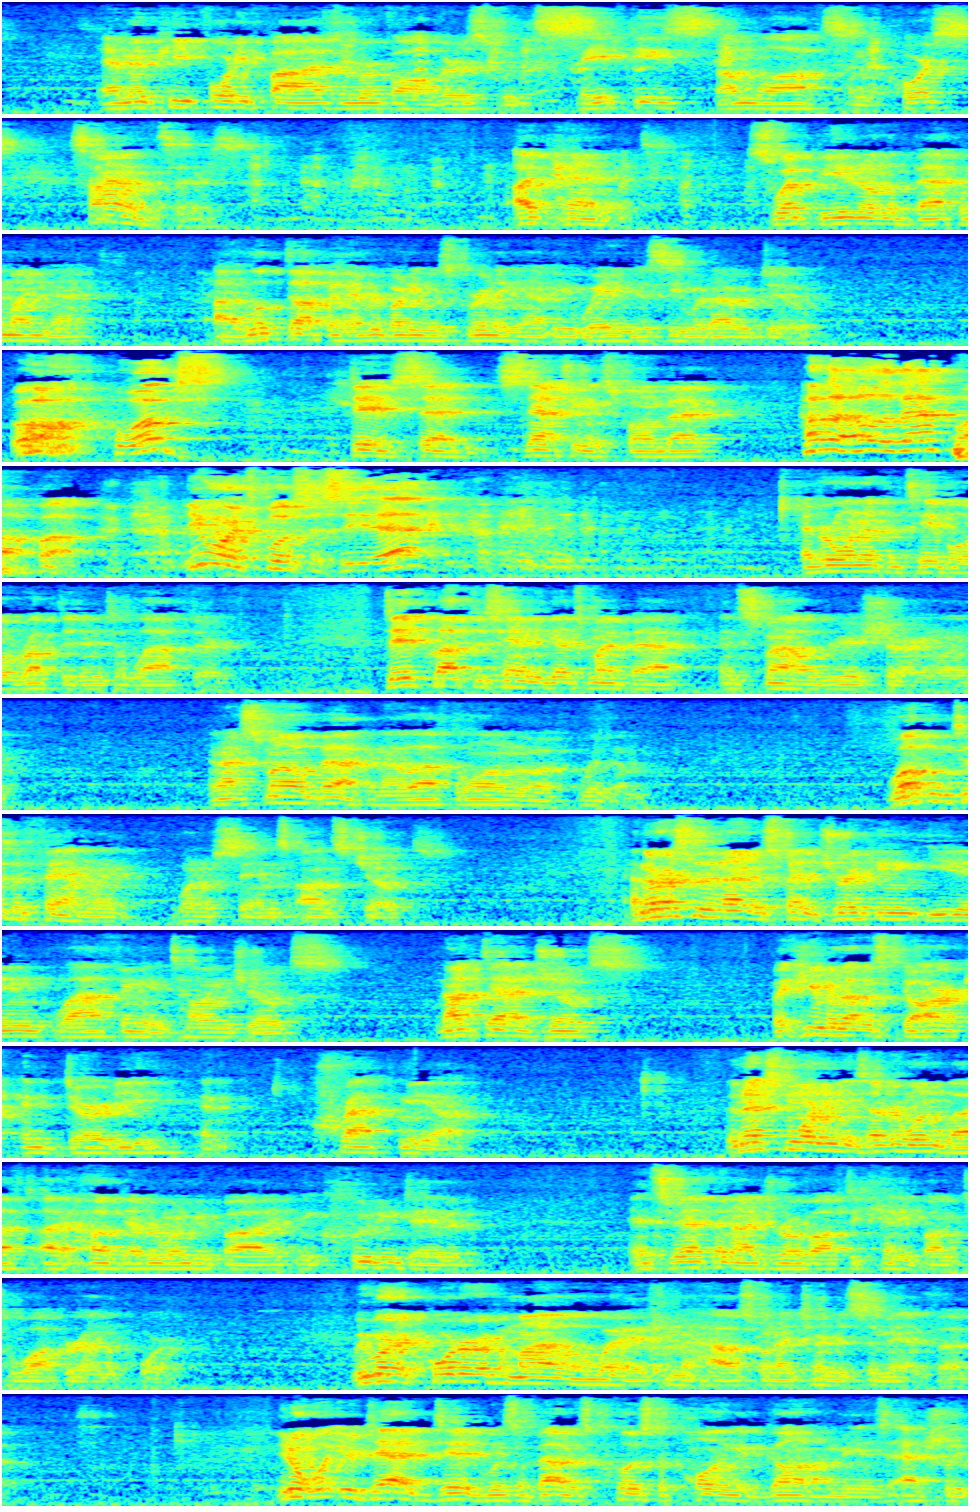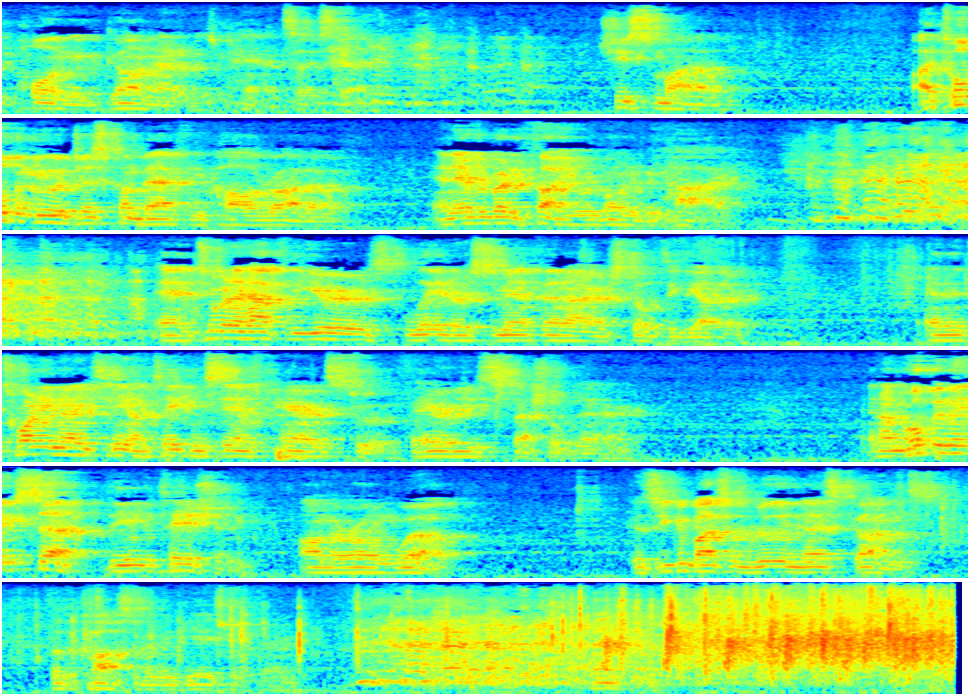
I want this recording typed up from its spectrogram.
M&P 45s and revolvers with safeties, thumb locks, and of course, silencers. I panicked. Sweat beaded on the back of my neck. I looked up and everybody was grinning at me, waiting to see what I would do. Oh, whoops, Dave said, snatching his phone back. How the hell did that pop up? You weren't supposed to see that. Everyone at the table erupted into laughter. Dave clapped his hand against my back and smiled reassuringly. And I smiled back and I laughed along with him. Welcome to the family, one of Sam's aunts joked. And the rest of the night was spent drinking, eating, laughing, and telling jokes. Not dad jokes, but humor that was dark and dirty and cracked me up. The next morning, as everyone left, I hugged everyone goodbye, including David, and Samantha and I drove off to Kennebunk to walk around the port. We weren't a quarter of a mile away from the house when I turned to Samantha. You know, what your dad did was about as close to pulling a gun on me as actually pulling a gun out of his pants, I said. She smiled. I told them you had just come back from Colorado, and everybody thought you were going to be high. and two and a half years later, Samantha and I are still together. And in 2019, I'm taking Sam's parents to a very special dinner. And I'm hoping they accept the invitation on their own will. Because you can buy some really nice guns for the cost of an engagement ring. Thank you.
